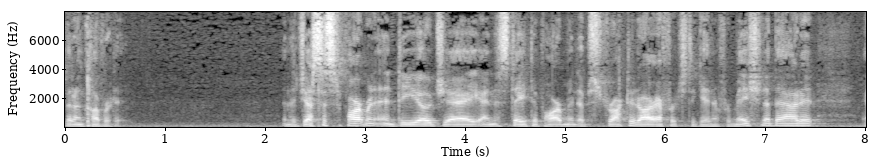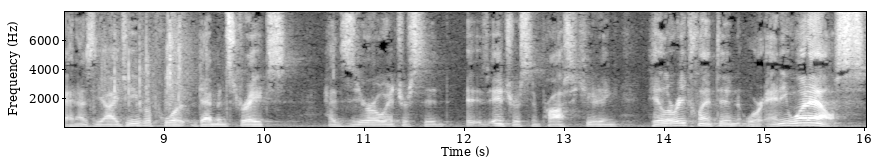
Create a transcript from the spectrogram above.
that uncovered it. And the Justice Department and DOJ and the State Department obstructed our efforts to get information about it. And as the IG report demonstrates, had zero interested, interest in prosecuting Hillary Clinton or anyone else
